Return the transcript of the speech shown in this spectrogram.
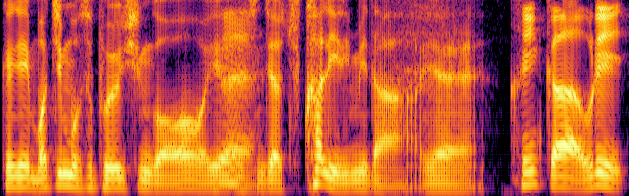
굉장히 멋진 모습 보여주신 거 예. 네. 진짜 축하할 일입니다. 예. 그러니까 우리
